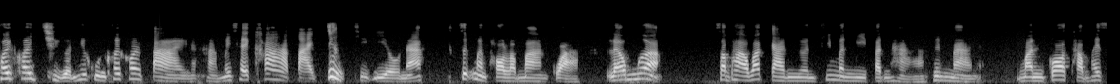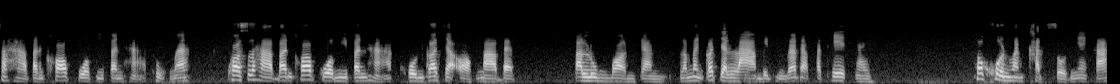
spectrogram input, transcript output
ค่อยๆเฉือนให้คุณค่อย ๆ ตายนะคะ ไม่ใช่ฆ่าตายจึ๊กทีเดียวนะ ซึ่งมันทรมานกว่า แล้วเมื่อสภาวะการเงินที่มันมีปัญหาขึ้นมาเนี่ยมันก็ทำให้สถาบันครอบครัวมีปัญหาถูกไหมพอสถาบันครอบครัวมีปัญหาคนก็จะออกมาแบบตะลุมบอลกัน แล้วมันก็จะลามไปถึงระดับประเทศไง เพราะคนมันขัดสนไงคะ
